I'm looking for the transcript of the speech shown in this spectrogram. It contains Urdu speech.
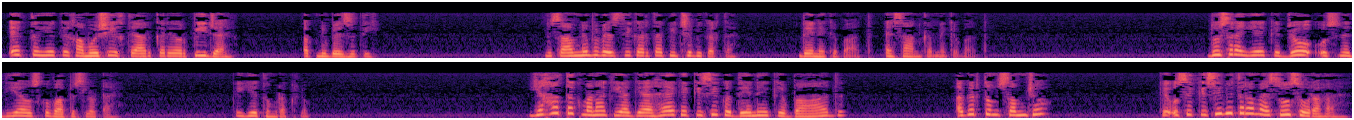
ایک تو یہ کہ خاموشی اختیار کرے اور پی جائے اپنی بےزتی جو سامنے بھی بےزتی کرتا ہے، پیچھے بھی کرتا ہے، دینے کے بعد، احسان کرنے کے بعد۔ دوسرا یہ کہ جو اس نے دیا، اس کو واپس لوٹائے کہ یہ تم رکھ لو۔ یہاں تک منع کیا گیا ہے کہ کسی کو دینے کے بعد اگر تم سمجھو کہ اسے کسی بھی طرح محسوس ہو رہا ہے،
